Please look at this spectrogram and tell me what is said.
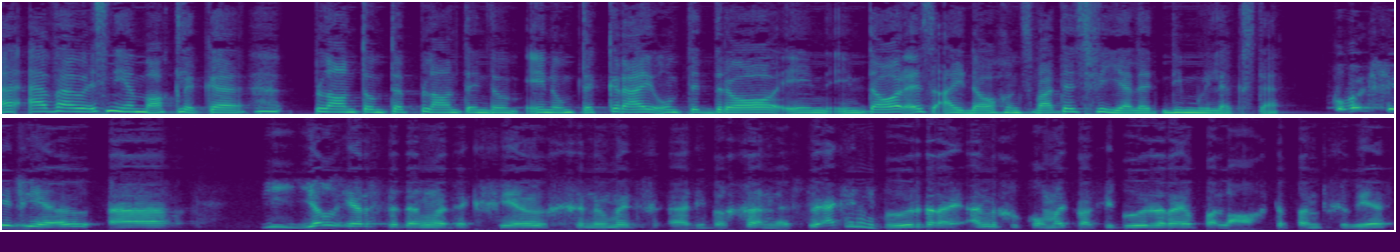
'n avo is nie 'n maklike plant om te plant en om en om te kry om te dra en en daar is uitdagings. Wat is vir julle die moeilikste? Kom ek sê vir jou, uh Die heel eerste ding wat ek vir jou genoem het aan uh, die begin is, toe ek in die boerdery ingekom het, was die boerdery op 'n laagtepunt geweest.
